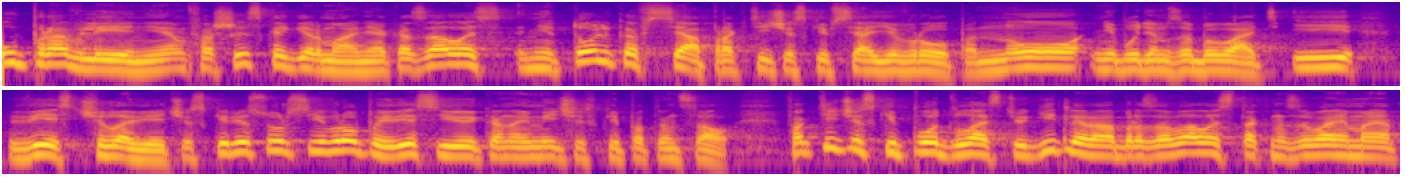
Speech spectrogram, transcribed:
управлением фашистской Германии оказалась не только вся, практически вся Европа, но, не будем забывать, и весь человеческий ресурс Европы, и весь ее экономический потенциал. Фактически под властью Гитлера образовалось так называемое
